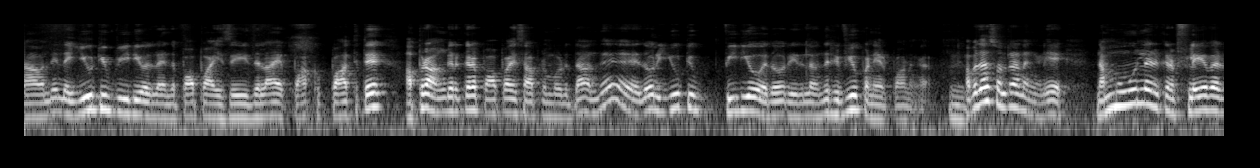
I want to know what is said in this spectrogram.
நான் வந்து இந்த யூடியூப் வீடியோவில் இந்த பாப்பாய்ஸ் இதெல்லாம் பார்க்க பார்த்துட்டு அப்புறம் அங்கே இருக்கிற பாப்பாய் சாப்பிடும்போது தான் வந்து ஏதோ ஒரு யூடியூப் வீடியோ ஏதோ ஒரு இதில் வந்து ரிவ்யூ பண்ணியிருப்பானுங்க. அப்போ தான் சொல்கிறானுங்களே நம்ம ஊரில் இருக்கிற flavour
